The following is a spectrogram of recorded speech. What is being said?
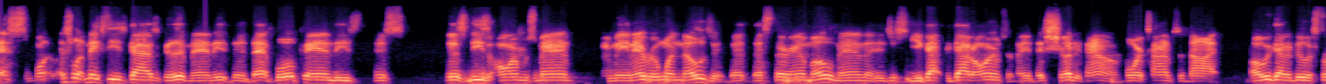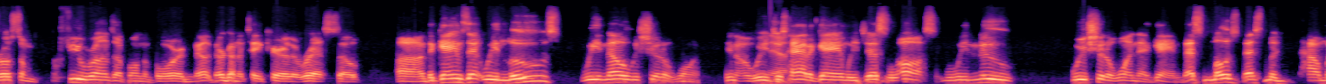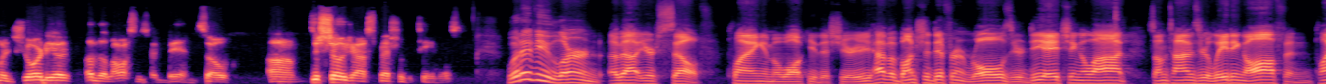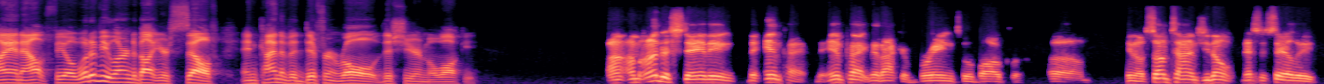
that's what that's what makes these guys good, man. that bullpen, these this this these arms, man. I mean, everyone knows it. That that's their mo, man. It just you got you got arms, and they they shut it down more times than not. All we got to do is throw some a few runs up on the board, and they're, they're going to take care of the rest. So uh, the games that we lose, we know we should have won. You know, we yeah. just had a game we just lost. We knew we should have won that game. That's most. That's ma- how majority of, of the losses have been. So um, just shows you how special the team is. What have you learned about yourself playing in Milwaukee this year? You have a bunch of different roles. You're DHing a lot. Sometimes you're leading off and playing outfield. What have you learned about yourself in kind of a different role this year in Milwaukee? I'm understanding the impact, the impact that I could bring to a ball club. Um, you know, sometimes you don't necessarily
